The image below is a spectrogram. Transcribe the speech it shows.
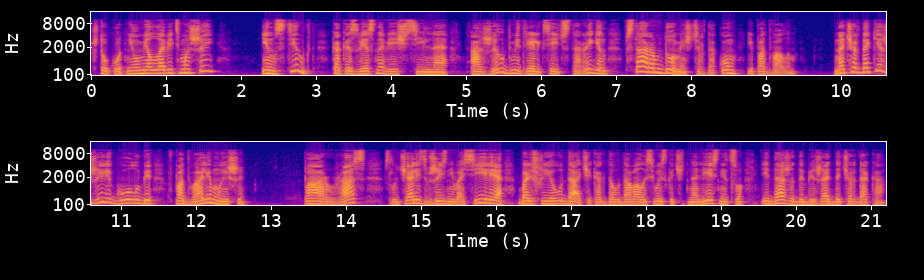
что кот не умел ловить мышей – Инстинкт, как известно, вещь сильная, а жил Дмитрий Алексеевич Старыгин в старом доме с чердаком и подвалом. На чердаке жили голуби, в подвале мыши. Пару раз случались в жизни Василия большие удачи, когда удавалось выскочить на лестницу и даже добежать до чердака.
